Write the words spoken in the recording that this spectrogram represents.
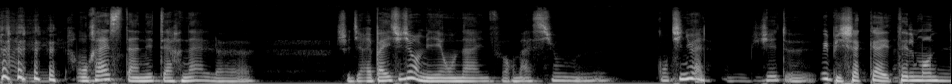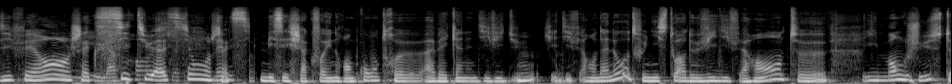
pas, et on reste un éternel, euh, je dirais pas étudiant, mais on a une formation euh, continuelle. On est obligé de. Oui, puis chaque cas est tellement différent, Oui, chaque situation, chaque... si- mais c'est chaque fois une rencontre euh, avec un individu Mm. qui est différent d'un autre, une histoire de vie différente. euh, il manque juste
